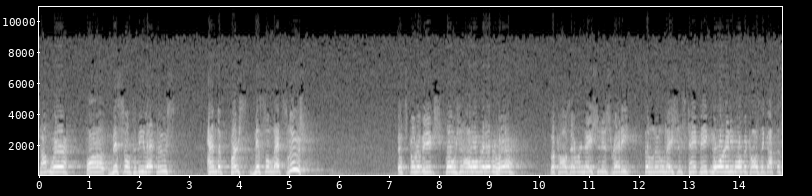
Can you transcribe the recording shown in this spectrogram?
somewhere for a missile to be let loose. And the first missile lets loose, it's going to be explosion all over everywhere because every nation is ready. The little nations can't be ignored anymore because they got the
